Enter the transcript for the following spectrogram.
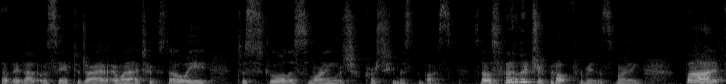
that they thought it was safe to drive. And when I took Zoe to school this morning, which of course she missed the bus, so that was another trip out for me this morning. But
